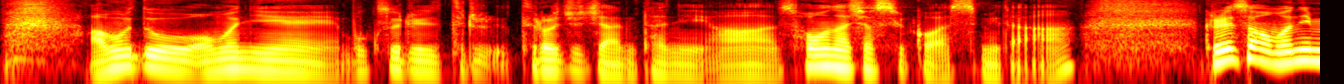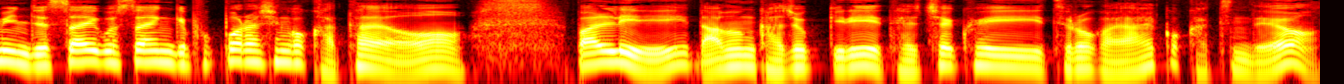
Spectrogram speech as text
아무도 어머니의 목소리를 들, 들어주지 않다니, 아, 서운하셨을 것 같습니다. 그래서 어머님이 이제 쌓이고 쌓인 게 폭발하신 것 같아요. 빨리 남은 가족끼리 대책회의 들어가야 할 것 같은데요.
